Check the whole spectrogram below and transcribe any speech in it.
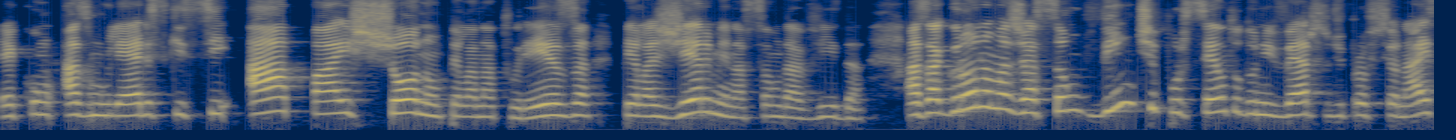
é com as mulheres que se apaixonam pela natureza, pela germinação da vida. As agrônomas já são 20% do universo de profissionais,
